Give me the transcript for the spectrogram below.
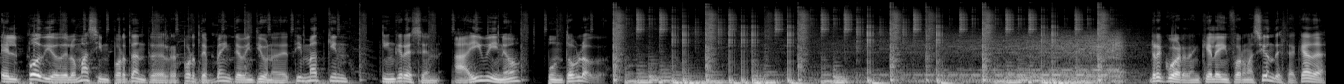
el podio de lo más importante del reporte 2021 de Tim Matkin, ingresen a ivino.blog. Recuerden que la información destacada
